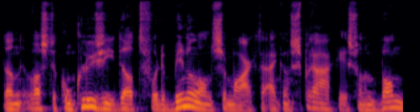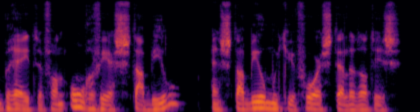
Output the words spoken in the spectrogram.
dan was de conclusie dat voor de binnenlandse markten eigenlijk een sprake is van een bandbreedte van ongeveer stabiel. En stabiel moet je je voorstellen, dat is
